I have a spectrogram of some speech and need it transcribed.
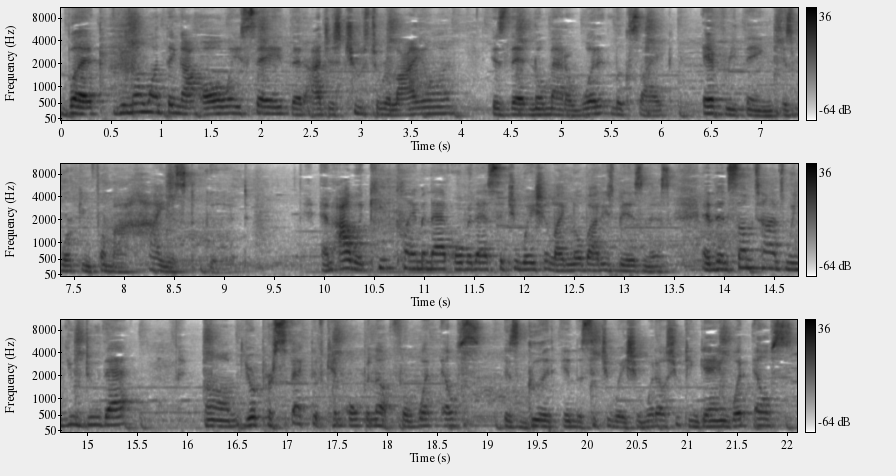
But you know, one thing I always say that I just choose to rely on is that no matter what it looks like, everything is working for my highest good. And I would keep claiming that over that situation like nobody's business. And then sometimes when you do that, um, your perspective can open up for what else is good in the situation, what else you can gain, what else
